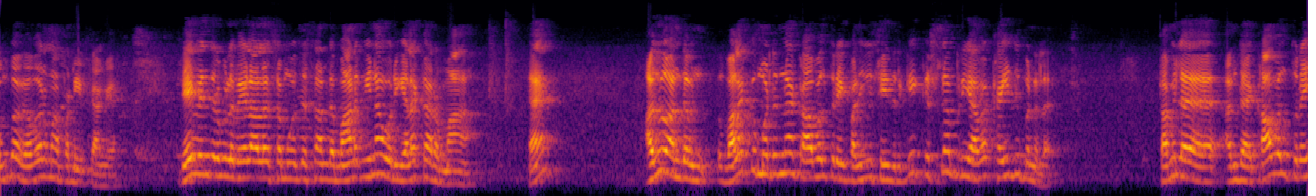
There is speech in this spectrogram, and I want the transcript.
ரொம்ப விவரமாக பண்ணியிருக்காங்க. தேவேந்திரகுல வேளாளர் சமூகத்தை சார்ந்த மாணவினா ஒரு இலக்காரமா அதுவும் அந்த வழக்கு மட்டும்தான் காவல்துறை பதிவு செய்திருக்கு. கிருஷ்ணபிரியாவை கைது பண்ணலை. தமிழ அந்த காவல்துறை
